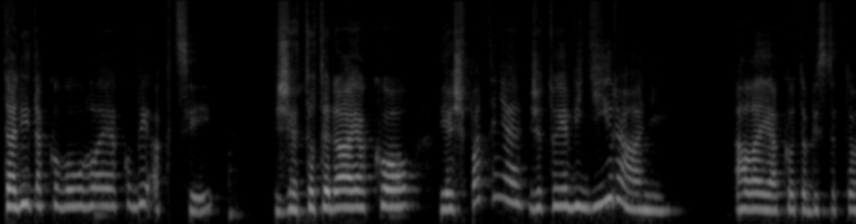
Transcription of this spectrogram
tady takovouhle jakoby akci, že to teda jako je špatně, že to je vydírání. Ale jako to byste to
